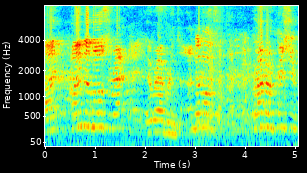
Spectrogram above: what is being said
I, I'm the most irreverent, I'm the most Reverend Bishop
